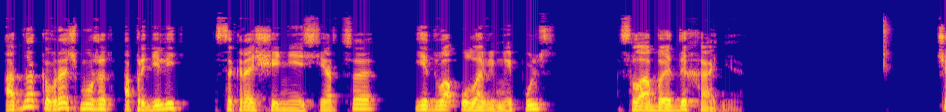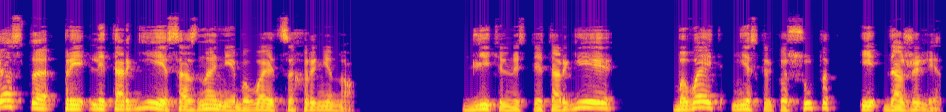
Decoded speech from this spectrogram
Однако врач может определить сокращение сердца, едва уловимый пульс, слабое дыхание. Часто при летаргии сознание бывает сохранено. Длительность летаргии бывает несколько суток и даже лет.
